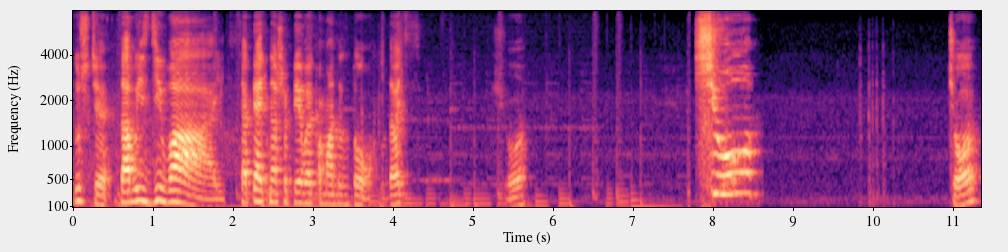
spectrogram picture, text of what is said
Слушайте, да вы издеваетесь. Опять наша первая команда сдохла. Давайте... Чё? Чё? Чё?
